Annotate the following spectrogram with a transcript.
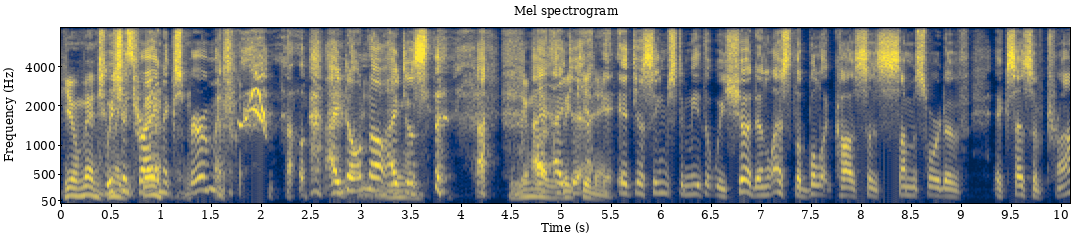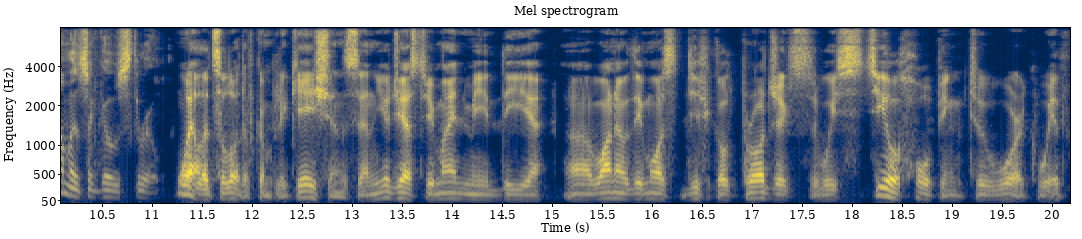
you, mentioned we should try an experiment. no, I don't know. I just you must I, I, be kidding. It just seems to me that we should, unless the bullet causes some sort of excessive trauma as it goes through. Well, it's a lot of complications, and you just remind me the. Uh, uh, one of the most difficult projects we're still hoping to work with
